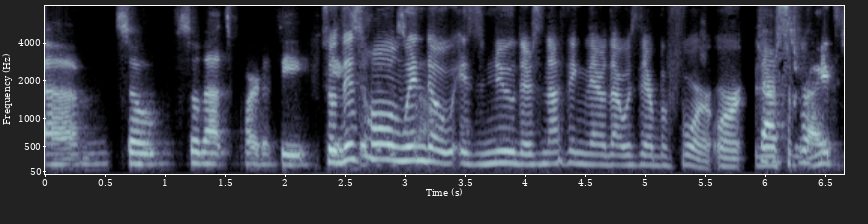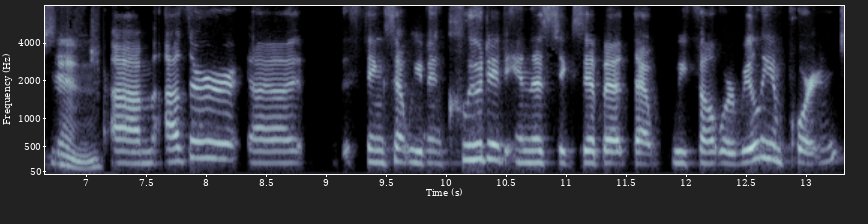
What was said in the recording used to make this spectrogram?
um, so, so that's part of the. So this whole well. window is new. There's nothing there that was there before, or that's there's right. mixed in. Um, other uh, things that we've included in this exhibit that we felt were really important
